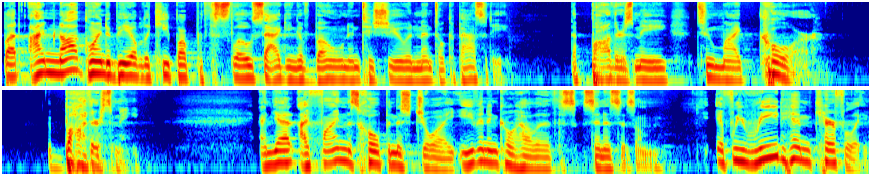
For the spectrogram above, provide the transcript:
But I'm not going to be able to keep up with the slow sagging of bone and tissue and mental capacity. That bothers me to my core. It bothers me. And yet, I find this hope and this joy, even in Koheleth's cynicism. If we read him carefully,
